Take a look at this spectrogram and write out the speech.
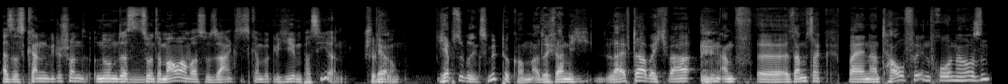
also es kann, wie du schon, nur um das zu untermauern, was du sagst, es kann wirklich jedem passieren. Entschuldigung. Ja. Ich habe es übrigens mitbekommen. Also ich war nicht live da, aber ich war am äh, Samstag bei einer Taufe in Frohnhausen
